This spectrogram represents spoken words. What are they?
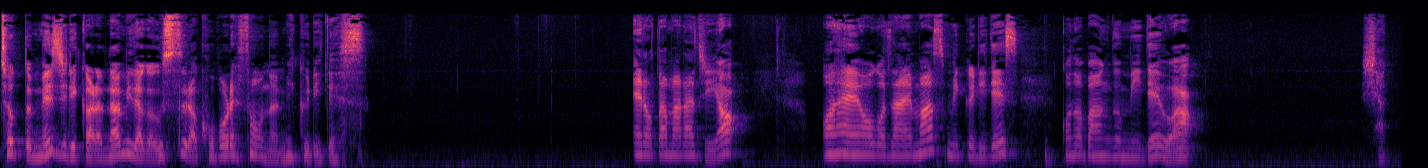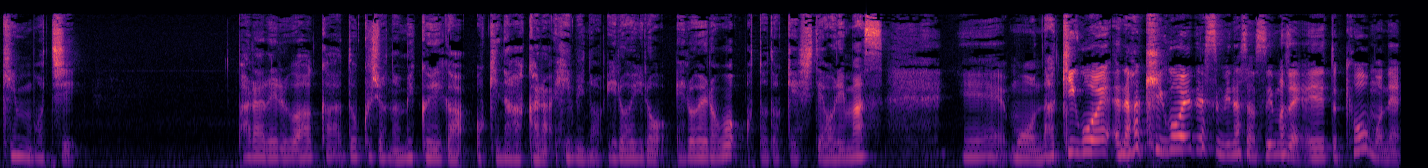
ちょっと目尻から涙がうっすらこぼれそうなみくりです。エロ玉ラジオ。おはようございます。みくりです。この番組では、借金持ち、パラレルワーカー独女のみくりが沖縄から日々のいろいろエロエロをお届けしております。えー、もう泣き声、泣き声です。皆さんすいません。えっ、ー、と、今日もね、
